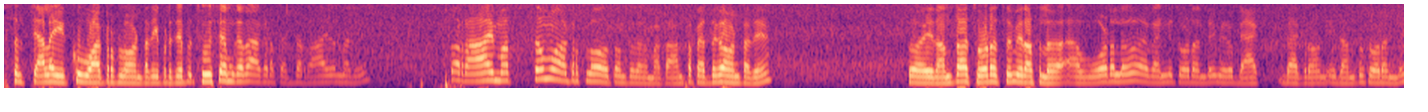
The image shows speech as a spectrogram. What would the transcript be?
అసలు చాలా ఎక్కువ వాటర్ ఫ్లో ఉంటుంది. ఇప్పుడు చెప్పి చూసాం కదా అక్కడ పెద్ద రాయి ఉన్నది. సో రాయి మొత్తం వాటర్ ఫ్లో అవుతుంటుంది అనమాట అంత పెద్దగా ఉంటుంది. సో ఇదంతా చూడొచ్చు. మీరు అసలు ఆ ఓడలు అవన్నీ చూడండి. మీరు బ్యాక్ బ్యాక్గ్రౌండ్ ఇదంతా చూడండి.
